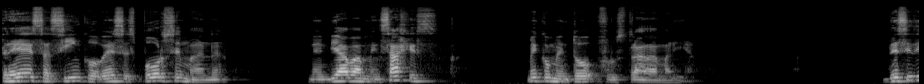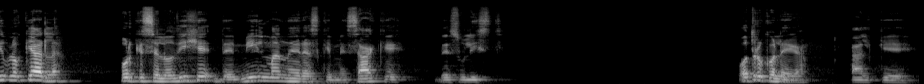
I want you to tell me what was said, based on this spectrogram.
Tres a cinco veces por semana me enviaba mensajes, me comentó frustrada María. Decidí bloquearla porque se lo dije de mil maneras que me saque de su lista. Otro colega, al que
